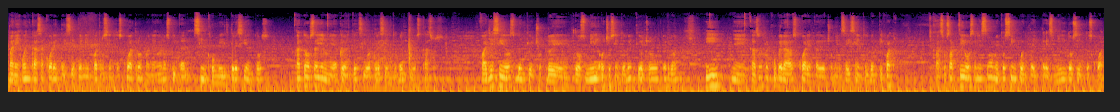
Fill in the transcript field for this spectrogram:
Manejo en casa 47.404, manejo en hospital 5.314 y en unidad de cuidado intensivo 322 casos. Fallecidos 2.828 perdón, y eh, casos recuperados 48.624. Casos activos en este momento 53.204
